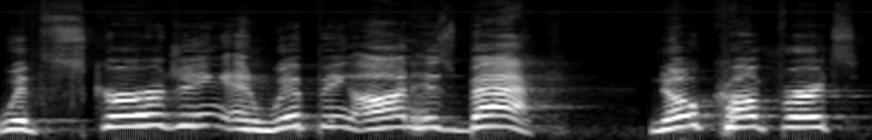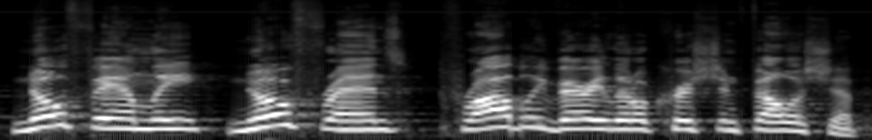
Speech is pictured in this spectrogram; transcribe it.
with scourging and whipping on his back. No comforts, no family, no friends, probably very little Christian fellowship.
